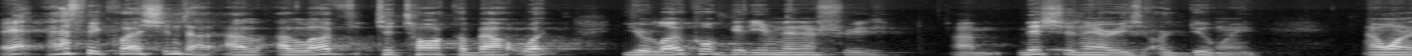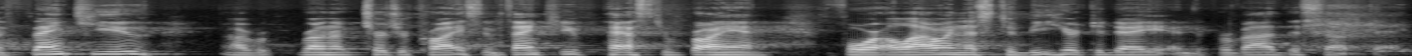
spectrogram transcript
ask me questions. I, I, I, love to talk about what your local Gideon ministry um, missionaries are doing. I want to thank you uh, Roanoke Church of Christ. And thank you, Pastor Brian, for allowing us to be here today and to provide this update.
